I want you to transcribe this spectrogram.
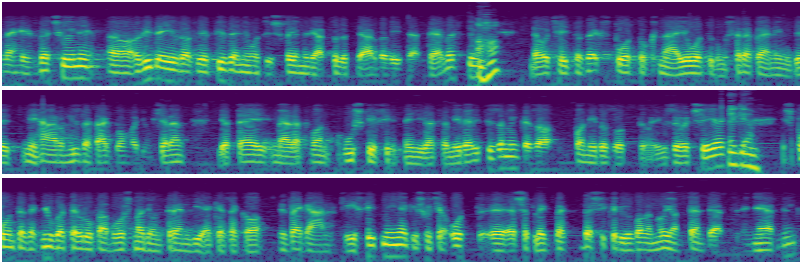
nehéz becsülni. Az idei évre azért 18,5 milliárd fölötti árbevételt terveztünk. Aha de hogyha itt az exportoknál jól tudunk szerepelni, ugye mi három üzletágban vagyunk jelen, a tej mellett van húskészítmény, illetve mirelitüzemünk, ez a panírozott mondjuk, zöldségek, Igen. és pont ezek Nyugat-Európában most nagyon trendiek ezek a vegán készítmények, és hogyha ott esetleg be, besikerül valami olyan tendert nyernünk,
